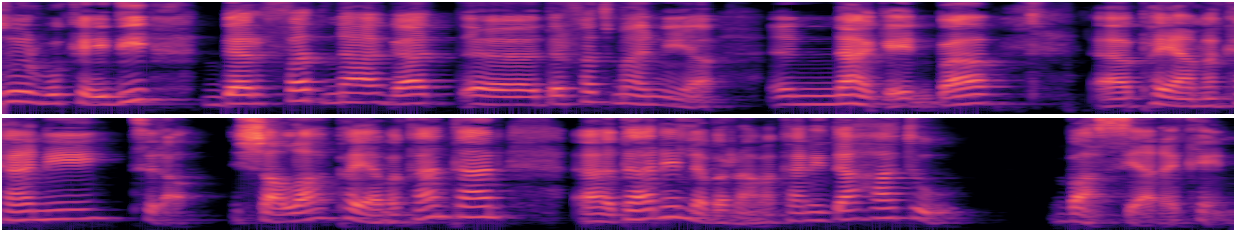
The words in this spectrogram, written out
زۆر بوو کە ئیدی دەرفەت ناگات دەرفەتمان نییە ناگەین بە پەیامەکانی ترا ئیشاڵا پەیامەکانتان دانێن لە بەرنمەکانی داهاتوو باسییانەکەین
